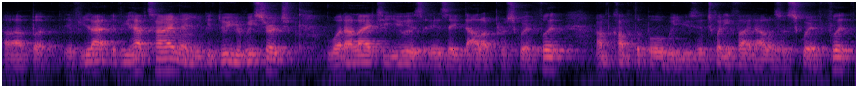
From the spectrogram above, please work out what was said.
Uh, but if you not, if you have time and you can do your research, what I like to use is a dollar per square foot. I'm comfortable with using twenty-five dollars a square foot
